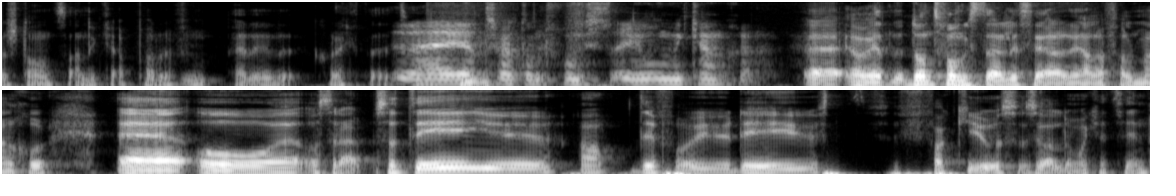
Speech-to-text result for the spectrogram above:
förståndshandikappade. Är det det korrekta? Nej, jag tror att de tvångs... Jo, men kanske. Eh, jag vet inte, de tvångssteriliserade i alla fall människor. Eh, och, och sådär. Så det är ju, ja, det får ju, det är ju fuck you socialdemokratin.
